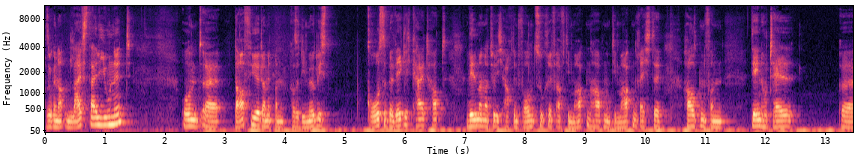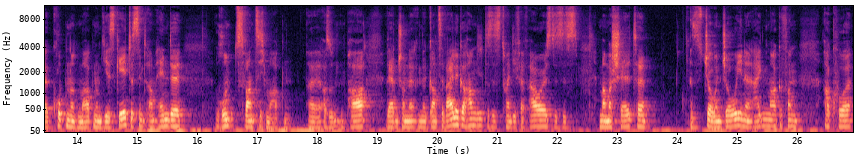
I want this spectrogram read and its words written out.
sogenannten Lifestyle-Unit. Und äh, dafür, damit man also die möglichst große Beweglichkeit hat, will man natürlich auch den vollen Zugriff auf die Marken haben und die Markenrechte halten von den Hotelgruppen äh, und Marken, um die es geht. Das sind am Ende rund 20 Marken. Äh, also ein paar werden schon eine, eine, ganze Weile gehandelt. Das ist 25 Hours, das ist Mama Shelter, das ist Joe Joey, eine Eigenmarke von Accor.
